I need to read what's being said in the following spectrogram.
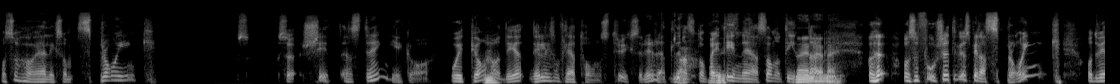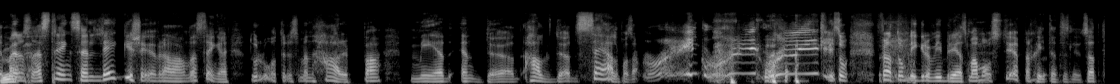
Och så hör jag liksom sproink så shit, en sträng gick av. Och ett piano, mm. det, det, är liksom flera tons tryck, så det är rätt lätt. Man stoppar inte in näsan och tittar. Nej, nej, nej. Och, och, så fortsätter vi att spela sproink. Och du vet, Men... när en sån här sträng sen lägger sig över alla andra strängar, då låter det som en harpa med en död, halvdöd säl på. Så här, liksom, för att de ligger och vibrerar, så man måste ju öppna skiten till slut. Så att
